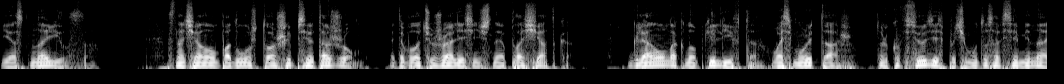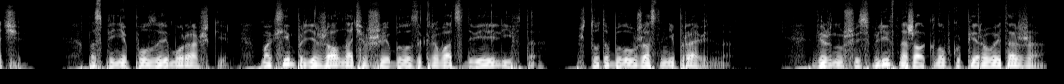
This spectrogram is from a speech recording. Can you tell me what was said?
и остановился. Сначала он подумал, что ошибся этажом. Это была чужая лестничная площадка. Глянул на кнопки лифта. Восьмой этаж. Только все здесь почему-то совсем иначе. По спине ползали мурашки. Максим придержал начавшие было закрываться двери лифта. Что-то было ужасно неправильно. Вернувшись в лифт, нажал кнопку первого этажа.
